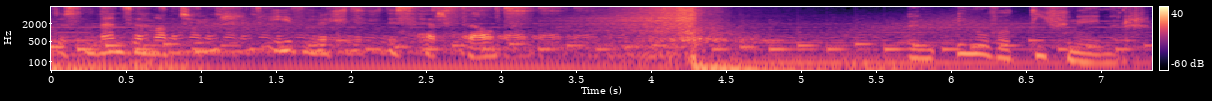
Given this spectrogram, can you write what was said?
Tussen mens en natuur, het evenwicht is hersteld. Een innovatiefnemer.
